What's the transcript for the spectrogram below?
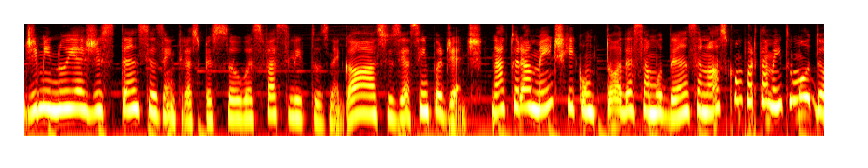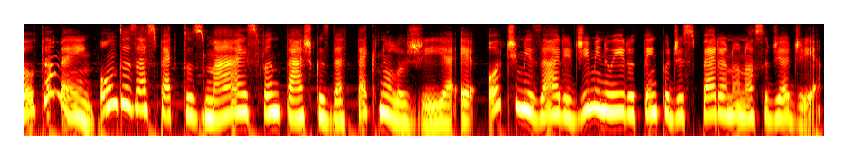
diminui as distâncias entre as pessoas, facilita os negócios e assim por diante. Naturalmente que com toda essa mudança, nosso comportamento mudou também. Um dos aspectos mais fantásticos da tecnologia é otimizar e diminuir o tempo de espera no nosso dia a dia.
